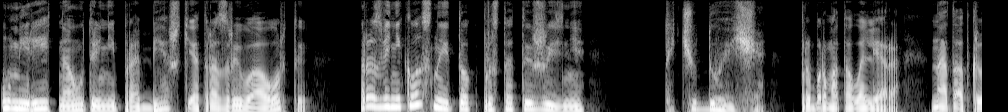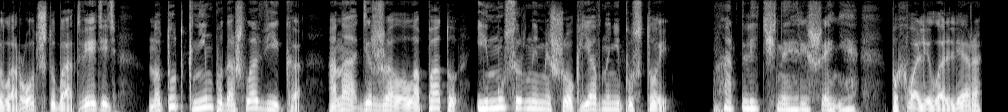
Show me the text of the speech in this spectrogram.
«Умереть на утренней пробежке от разрыва аорты? Разве не классный итог простоты жизни?» «Ты чудовище», — пробормотала Лера. Ната открыла рот, чтобы ответить, но тут к ним подошла Вика. Она держала лопату и мусорный мешок, явно не пустой. «Отличное решение», — похвалила Лера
